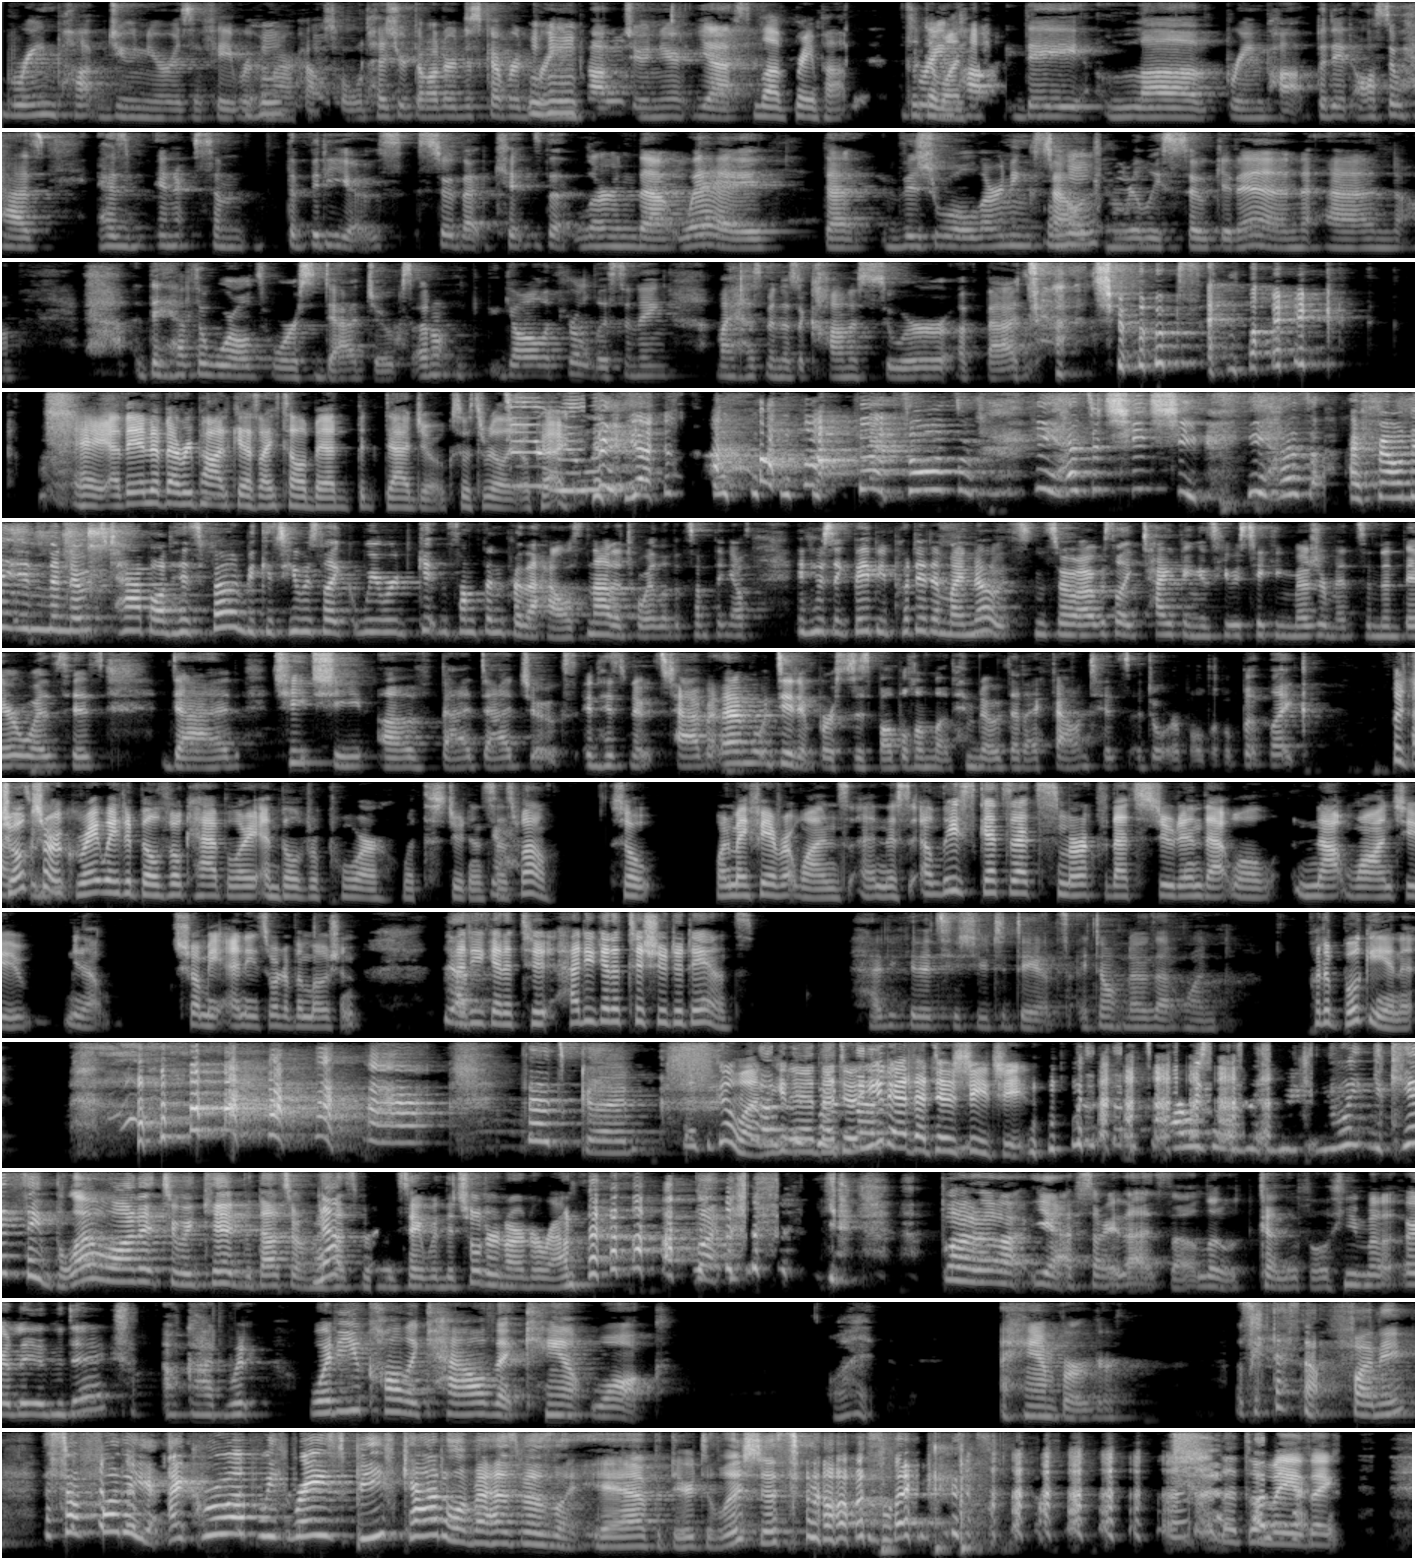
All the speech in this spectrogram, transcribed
BrainPOP junior is a favorite mm-hmm. in our household. Has your daughter discovered brain mm-hmm. pop junior? Yes. Love BrainPOP. It's BrainPOP they love BrainPOP but it also has has in some the videos so that kids that learn that way that visual learning style mm-hmm. can really soak it in and um, they have the world's worst dad jokes. I don't, y'all, if you're listening, my husband is a connoisseur of bad dad jokes. And like, hey, at the end of every podcast, I tell a bad dad joke. So it's really okay. Really? yes. That's awesome. He has a cheat sheet. He has, I found it in the notes tab on his phone because he was like, we were getting something for the house, not a toilet, but something else. And he was like, baby, put it in my notes. And so I was like typing as he was taking measurements. And then there was his dad cheat sheet of bad dad jokes in his notes tab. And I didn't burst his bubble and let him know that I found his adorable little, but like, but jokes are a great way to build vocabulary and build rapport with students yeah. as well. So one of my favorite ones. And this at least gets that smirk for that student that will not want to, you know, show me any sort of emotion. How do you get a t- how do you get a tissue to dance? How do you get a tissue to dance? I don't know that one. Put a boogie in it. That's good. That's a good one. That's you can add that to you can add that to a cheat sheet. I was, I was like, you, you, can't say blow on it to a kid, but that's what my no. husband would say when the children aren't around. but but uh, yeah, sorry, that's a little colorful humor early in the day. Oh God, what what do you call a cow that can't walk? What? A hamburger. I was like, that's not funny. That's not funny. I grew up, we raised beef cattle, and my husband was like, yeah, but they're delicious. And I was like, that's amazing. Okay.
